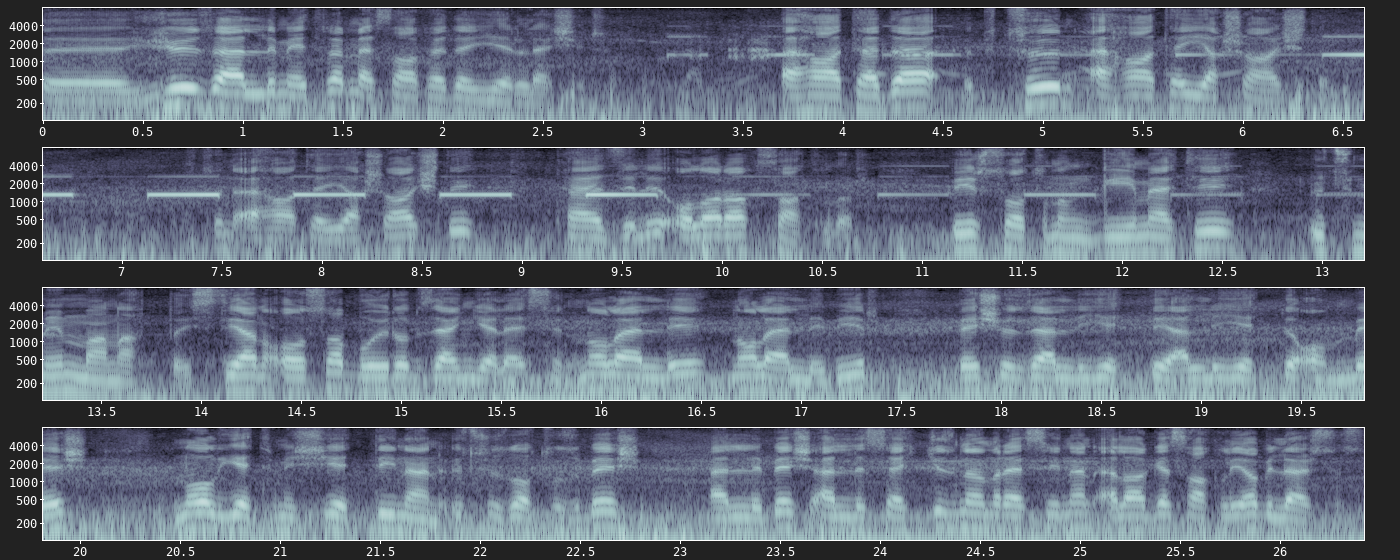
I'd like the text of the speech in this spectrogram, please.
150 metrə məsafədə yerləşir. Əhatədə bütün əhatə yaşayışdır. Bütün əhatə yaşayışdır, təcili olaraq satılır. Bir sotunun qiyməti 3000 manatdır. İstəyən olsa buyurub zəng eləsin. 050 051 557 57 15 077 ilə 335 55 58 nömrəsi ilə əlaqə saxlaya bilərsiniz.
